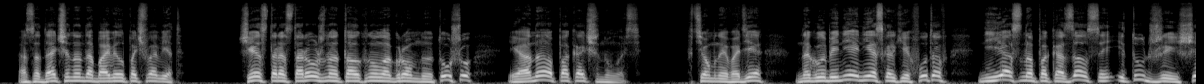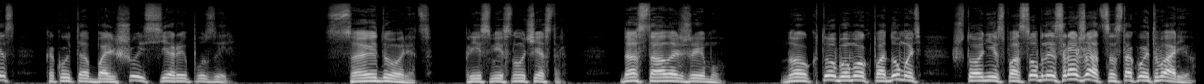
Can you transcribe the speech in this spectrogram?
— озадаченно добавил почвовед. Честер осторожно толкнул огромную тушу, и она покачнулась. В темной воде, на глубине нескольких футов, неясно показался и тут же исчез какой-то большой серый пузырь. «Сайдорец», — присвистнул Честер. «Досталось же ему. Но кто бы мог подумать, что они способны сражаться с такой тварью?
